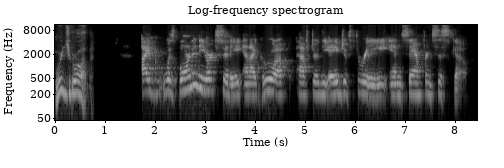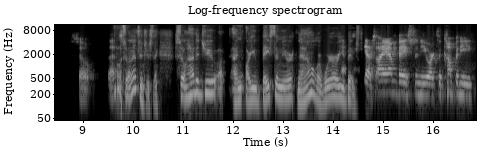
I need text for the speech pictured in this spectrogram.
Where did you grow up? I was born in New York City and I grew up after the age of three in San Francisco. So that's oh, so that's interesting. So how did you uh, and are you based in New York now or where are you based? Yes, I am based in New York. The company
